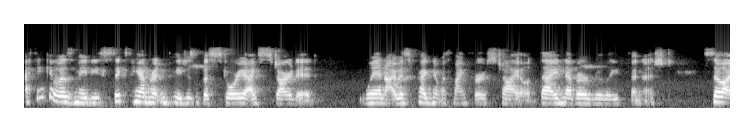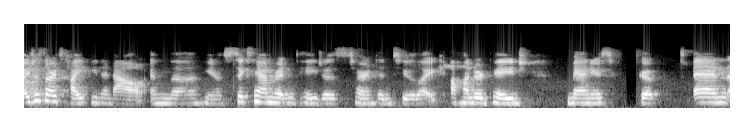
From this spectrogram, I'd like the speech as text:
I think it was maybe six handwritten pages of a story I started when I was pregnant with my first child that I never really finished. So I just started typing it out, and the you know six handwritten pages turned into like a hundred page manuscript. And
